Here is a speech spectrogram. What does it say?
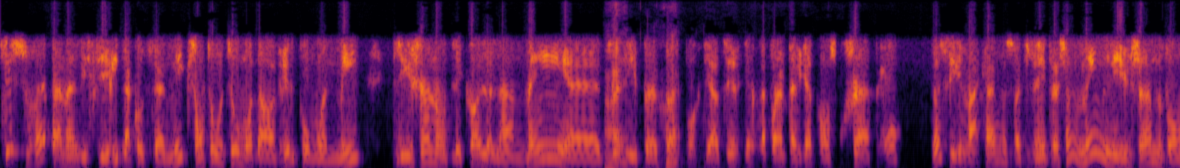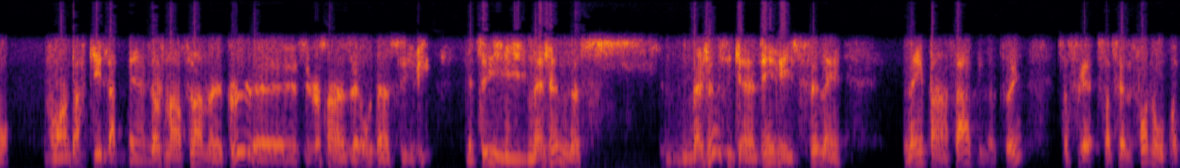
tu sais, souvent, pendant les séries de la Coupe Stanley qui sont au, au mois d'avril pour le mois de mai, les jeunes ont de l'école le lendemain. Euh, ouais. Ils peuvent ouais. pas regarder, regarder la première période, vont se coucher après. Là, c'est les vacances. J'ai l'impression que même les jeunes vont, vont embarquer là-dedans. Là, je m'enflamme un peu. Euh, c'est juste en zéro dans la série. Mais tu sais, imagine, là, imagine si les Canadiens réussissaient l'impensable, tu sais. Ça serait, ça serait le fun au bout.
